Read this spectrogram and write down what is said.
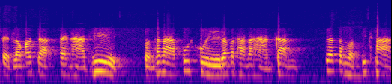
เสร็จเราก็จะไปหาที่สนทนาพูดคุยรับประทานอาหารกัน เพื่อกำหนดทิศทาง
